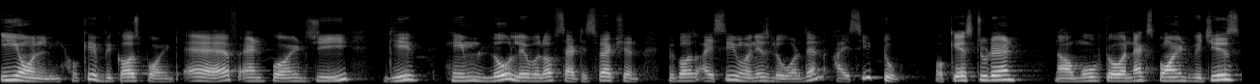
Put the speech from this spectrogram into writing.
e only okay? Because point f and point g give him low level of satisfaction because ic1 is lower than ic2 okay student? Now move to our next point which is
